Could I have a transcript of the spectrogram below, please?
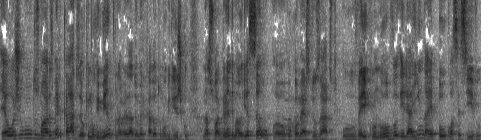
É hoje um dos maiores mercados, é o que movimenta, na verdade, o mercado automobilístico, na sua grande maioria, são o comércio de usados. O veículo novo, ele ainda é pouco acessível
